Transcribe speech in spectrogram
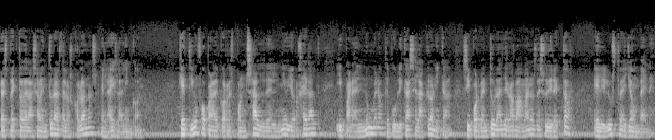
respecto de las aventuras de los colonos en la isla Lincoln. Qué triunfo para el corresponsal del New York Herald y para el número que publicase la crónica si por ventura llegaba a manos de su director, el ilustre John Bennett.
